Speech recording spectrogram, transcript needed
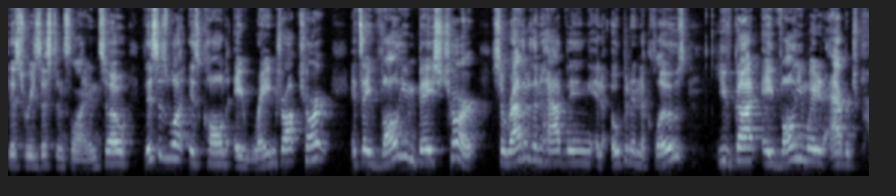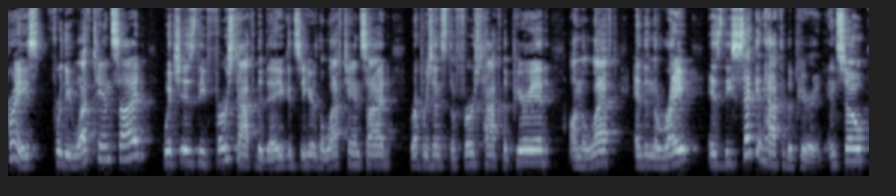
this resistance line. And so this is what is called a raindrop chart. It's a volume based chart. So rather than having an open and a close, you've got a volume weighted average price for the left hand side, which is the first half of the day. You can see here the left hand side represents the first half of the period on the left, and then the right is the second half of the period. And so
